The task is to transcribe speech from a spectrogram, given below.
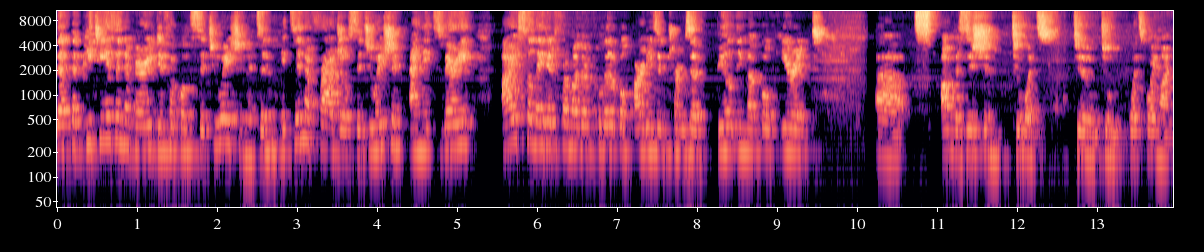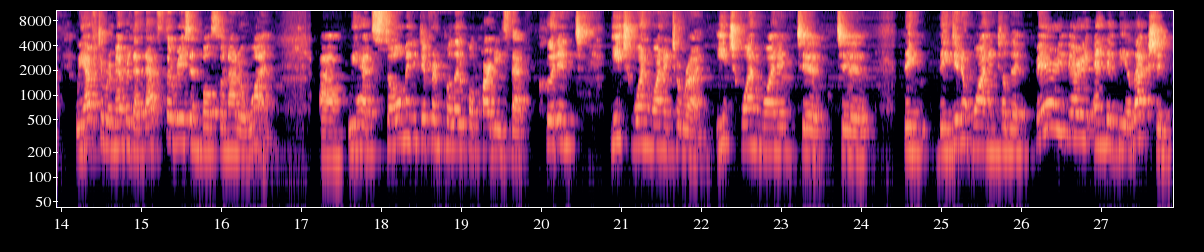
that the PT is in a very difficult situation. It's in it's in a fragile situation, and it's very isolated from other political parties in terms of building a coherent uh, opposition to what's to, to what's going on. We have to remember that that's the reason Bolsonaro won. Um, we had so many different political parties that couldn't. Each one wanted to run. Each one wanted to to. They they didn't want until the very very end of the election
